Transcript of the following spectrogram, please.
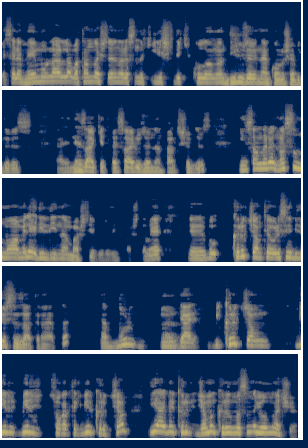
mesela memurlarla vatandaşların arasındaki ilişkideki kullanılan dil üzerinden konuşabiliriz. Yani nezaket vesaire üzerinden tartışabiliriz. İnsanlara nasıl muamele edildiğinden başlayabiliriz ilk başta ve e, bu kırık cam teorisini bilirsin zaten hayatta. Yani bu evet. yani bir kırık cam bir bir sokaktaki bir kırık cam diğer bir kırık camın kırılmasında yolunu açıyor.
